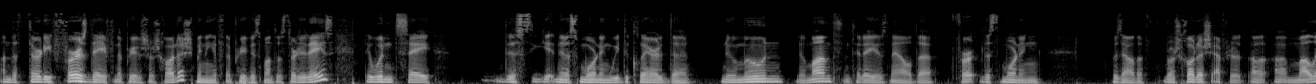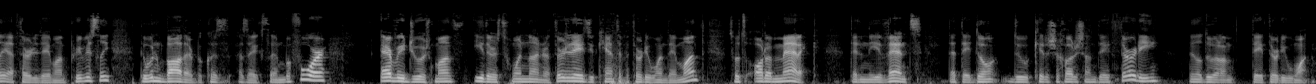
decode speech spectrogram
on the 31st day from the previous Rosh Chodesh, meaning if the previous month was 30 days, they wouldn't say this this morning we declared the new moon, new month, and today is now the first, this morning was now the Rosh Chodesh after a, a malei, a 30 day month previously. They wouldn't bother because, as I explained before, every Jewish month either it's 29 or 30 days. You can't have a 31 day month, so it's automatic that in the event that they don't do Kiddush Chodesh on day 30, then they'll do it on day 31.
